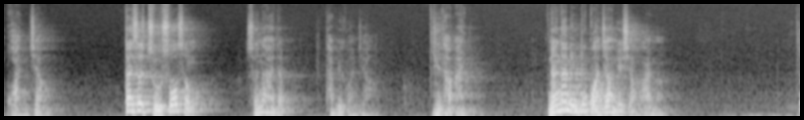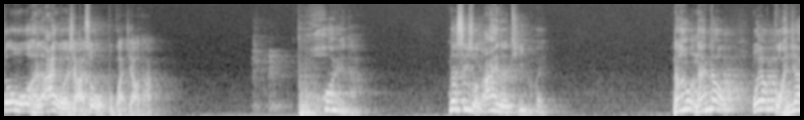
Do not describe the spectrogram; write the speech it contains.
管教。但是主说什么？神爱的，他必管教，因为他爱你。难道你不管教你的小孩吗？哦，我很爱我的小孩，说我不管教他，不会的，那是一种爱的体会。然后，难道我要管教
